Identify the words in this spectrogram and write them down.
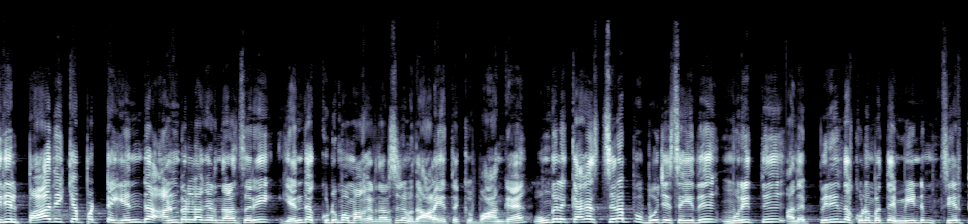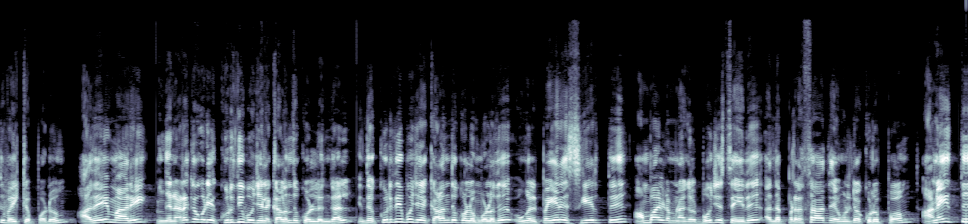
இதில் பாதிக்கப்பட்ட எந்த அன்பர்களாக இருந்தாலும் சரி எந்த குடும்பமாக இருந்தாலும் சரி அந்த ஆலயத்துக்கு வாங்க. உங்களுக்காக சிறப்பு பூஜை செய்து முறித்து அந்த பிரிந்த குடும்பத்தை மீண்டும் சேர்த்து வைக்கப்படும். அதே மாதிரி இங்க நடக்கக்கூடிய குருதி பூஜையில் கலந்து கொள்ளுங்கள். இந்த குருதி பூஜையை கலந்து கொள்ளும் பொழுது உங்கள் பெயரை சீர்த்து அம்பாளிடம் நாங்கள் பூஜை செய்து அந்த பிரசாதத்தை உங்கள்கிட்ட கொடுப்போம். அனைத்து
